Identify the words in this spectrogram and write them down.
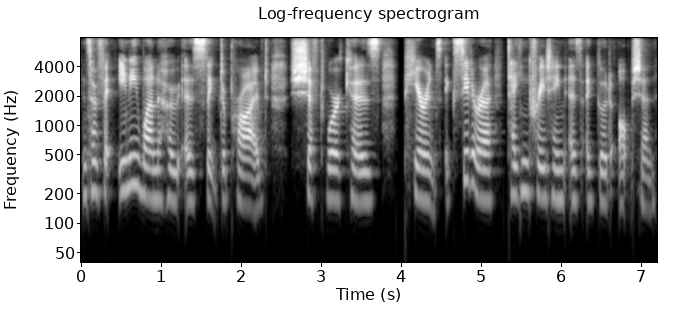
and so for anyone who is sleep deprived shift workers, parents, etc., taking creatine is a good option.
